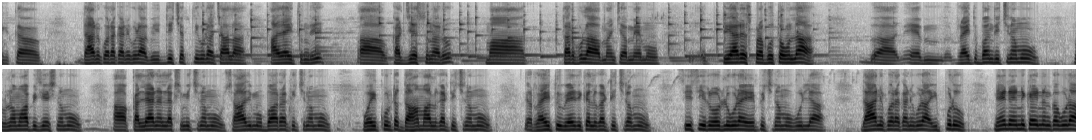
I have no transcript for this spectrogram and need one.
ఇక దాని కొరకని కూడా విద్యుత్ శక్తి కూడా చాలా అది అవుతుంది కట్ చేస్తున్నారు. మా తరపుల మంచిగా మేము టీఆర్ఎస్ ప్రభుత్వంలో రైతు బంధు ఇచ్చినాము రుణమాఫీ చేసినాము ఆ కళ్యాణ లక్ష్మి ఇచ్చినాము షాది ముబారక్ ఇచ్చినాము వైకుంఠ ధామాలు కట్టించినాము రైతు వేదికలు కట్టించినాము సీసీ రోడ్లు కూడా వేయించినాము ఊళ్ళో. దాని కొరకని కూడా ఇప్పుడు నేను ఎన్నికైనాక కూడా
